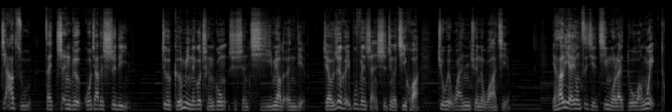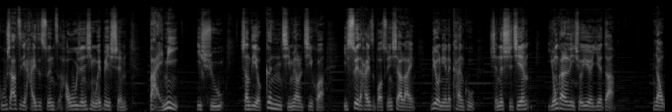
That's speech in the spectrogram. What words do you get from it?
家族在整个国家的势力。这个革命能够成功，是神奇妙的恩典。只要任何一部分闪失，这个计划就会完全的瓦解。亚塔利雅用自己的计谋来夺王位，屠杀自己孩子孙子，毫无人性，违背神百密一疏。上帝有更奇妙的计划，一岁的孩子保存下来，六年的看顾，神的时间，勇敢的领袖耶尔耶大，让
